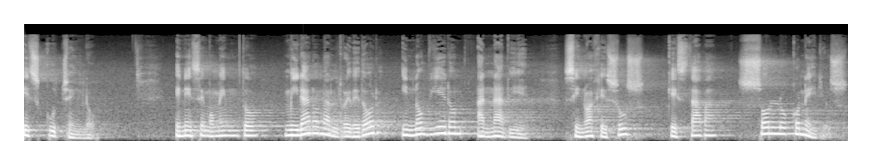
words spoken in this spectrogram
escúchenlo. En ese momento miraron alrededor y no vieron a nadie, sino a Jesús que estaba solo con ellos.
